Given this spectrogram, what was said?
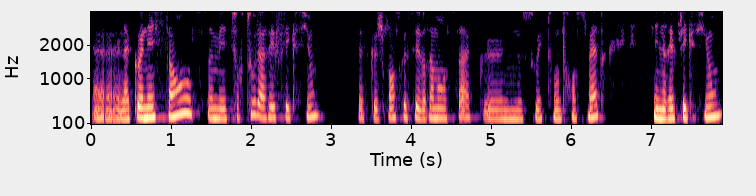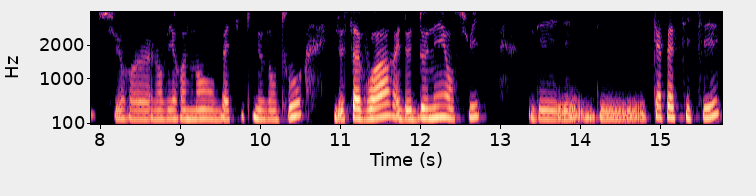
la connaissance, mais surtout la réflexion, parce que je pense que c'est vraiment ça que nous souhaitons transmettre, c'est une réflexion sur euh, l'environnement bâti qui nous entoure, de savoir et de donner ensuite des, capacités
